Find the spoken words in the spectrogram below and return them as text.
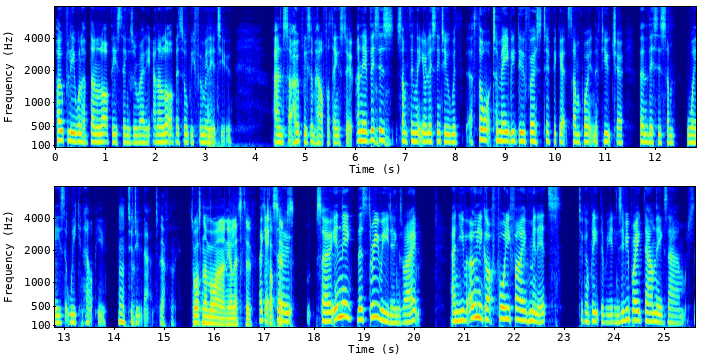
hopefully you will have done a lot of these things already, and a lot of this will be familiar to you, and so hopefully some helpful things too. And if this is Mm-hmm. something that you're listening to with a thought to maybe do for a certificate at some point in the future, then this is some ways that we can help you to Mhm, do that. Definitely. So what's number one on your list of Okay, top so tips? so in the there's three readings, right? And you've only got 45 minutes to complete the readings. If you break down the exam, which is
